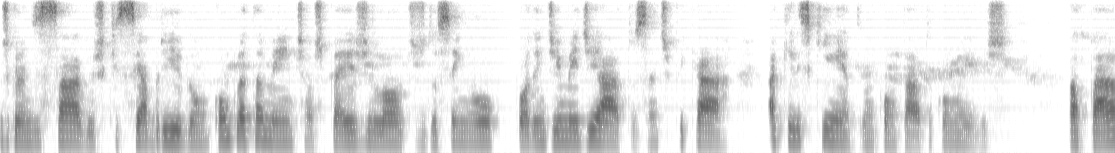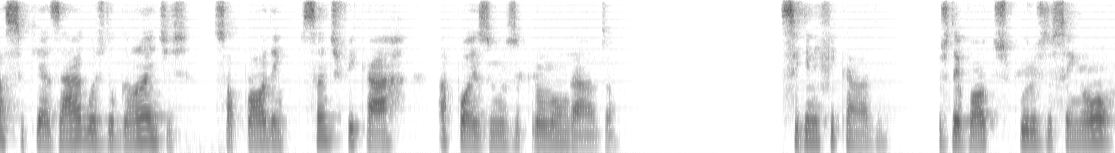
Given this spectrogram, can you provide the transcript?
os grandes sábios que se abrigam completamente aos pés de lótus do Senhor podem de imediato santificar aqueles que entram em contato com eles ao passo que as águas do Ganges só podem santificar após o uso prolongado. Significado: Os devotos puros do Senhor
